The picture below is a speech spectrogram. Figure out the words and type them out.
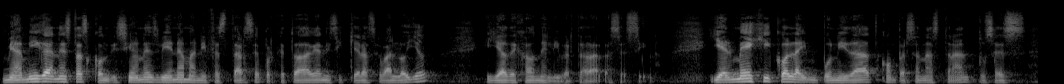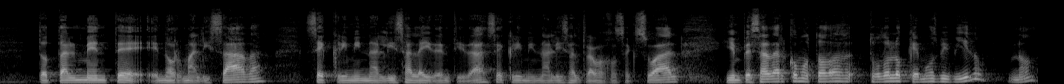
Mi amiga en estas condiciones viene a manifestarse porque todavía ni siquiera se va al hoyo y ya dejaron en libertad al asesino. Y en México la impunidad con personas trans pues es totalmente eh, normalizada, se criminaliza la identidad, se criminaliza el trabajo sexual y empecé a dar como todo, todo lo que hemos vivido, ¿no?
